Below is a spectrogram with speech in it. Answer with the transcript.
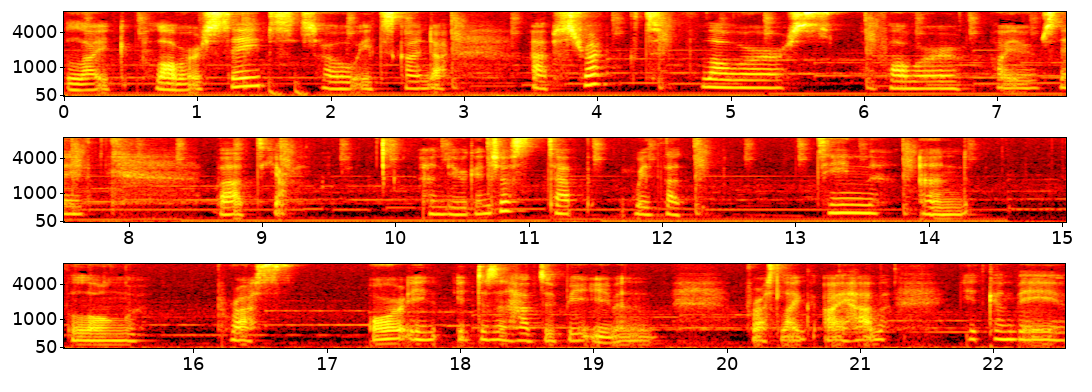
like flower shapes, so it's kind of abstract flowers, flower, how you say. But yeah, and you can just tap with that thin and long brush or it, it doesn't have to be even brush like I have it can be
